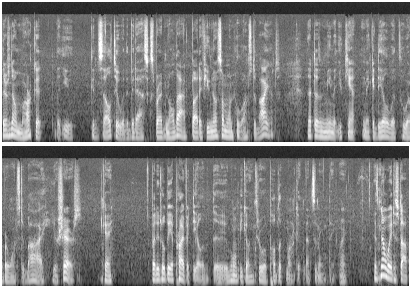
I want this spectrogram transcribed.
there's no market that you can sell to with a bid ask spread and all that. But if you know someone who wants to buy it, that doesn't mean that you can't make a deal with whoever wants to buy your shares. Okay? But it'll be a private deal. It won't be going through a public market. That's the main thing, right? There's no way to stop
